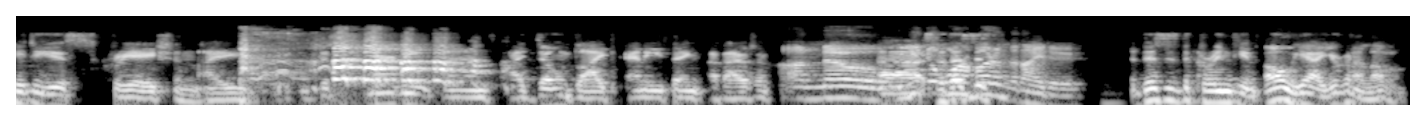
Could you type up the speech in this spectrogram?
hideous creation. I just and I don't like anything about him. Oh no, Uh, you know so more about is- him than I do. This is the Corinthian. Oh yeah, you're gonna love him.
